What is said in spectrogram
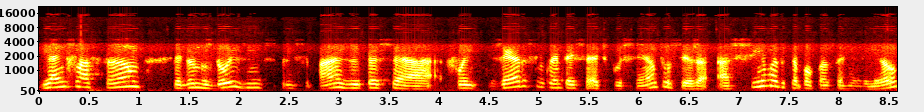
E a inflação, pegando os dois índices principais, o IPCA foi 0,57%, ou seja, acima do que a poupança rendeu,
